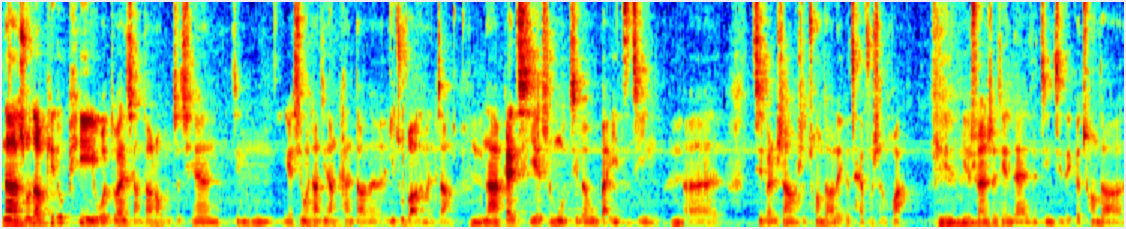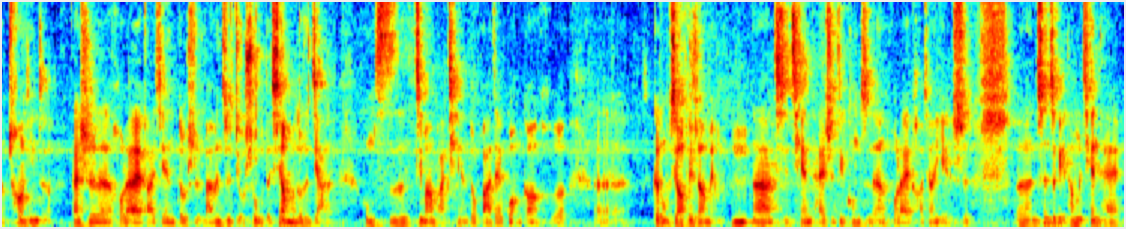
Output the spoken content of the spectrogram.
那说到 P to P，我突然想到了我们之前经也新闻上经常看到的易珠宝的文章。嗯那该企业是募集了五百亿资金，嗯呃，基本上是创造了一个财富神话，嗯也也算是现在的经济的一个创造创新者。但是呢后来发现都是百分之九十五的项目都是假的，公司基本上把钱都花在广告和呃各种消费上面了。嗯那其前台实际控制人后来好像也是，呃，甚至给他们前台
